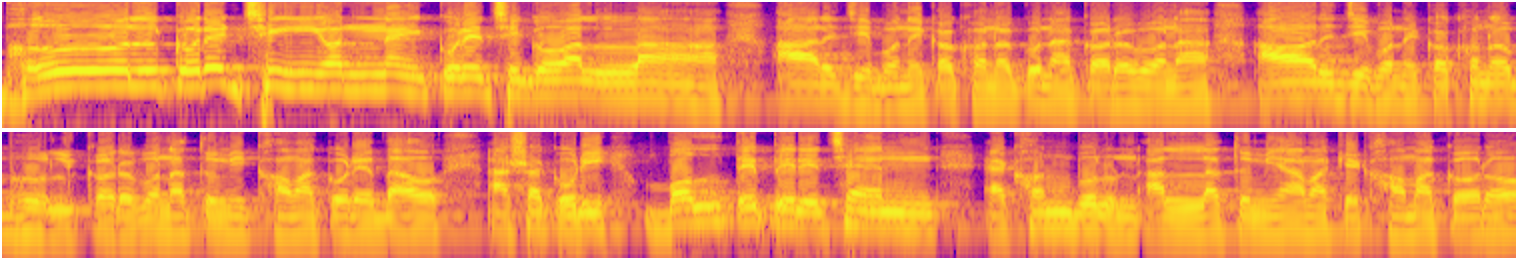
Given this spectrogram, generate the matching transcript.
ভুল করেছি, অন্যায় করেছি গো আল্লাহ। আর জীবনে কখনো গুণা করব না, আর জীবনে কখনো ভুল করব না। তুমি ক্ষমা করে দাও, আশা করি বলতে পেরেছেন। এখন বলুন, আল্লাহ তুমি আমাকে ক্ষমা করো।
